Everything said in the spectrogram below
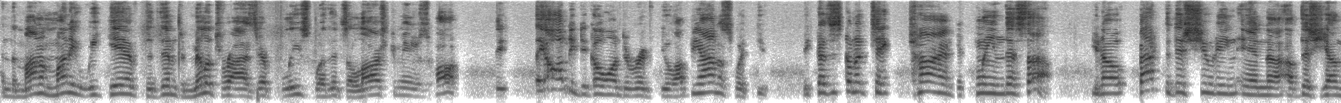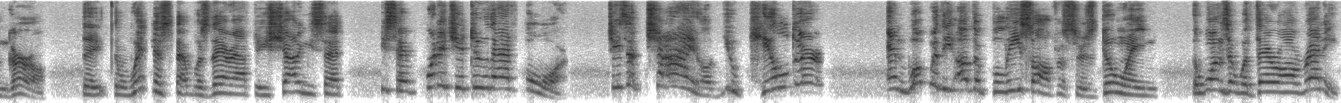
And the amount of money we give to them to militarize their police, whether it's a large community or small, they, all need to go under review. I'll be honest with you, because it's going to take time to clean this up. You know, back to this shooting in uh, of this young girl, the, the witness that was there after he shot him, he said, He said, What did you do that for? She's a child. You killed her? And what were the other police officers doing, the ones that were there already?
